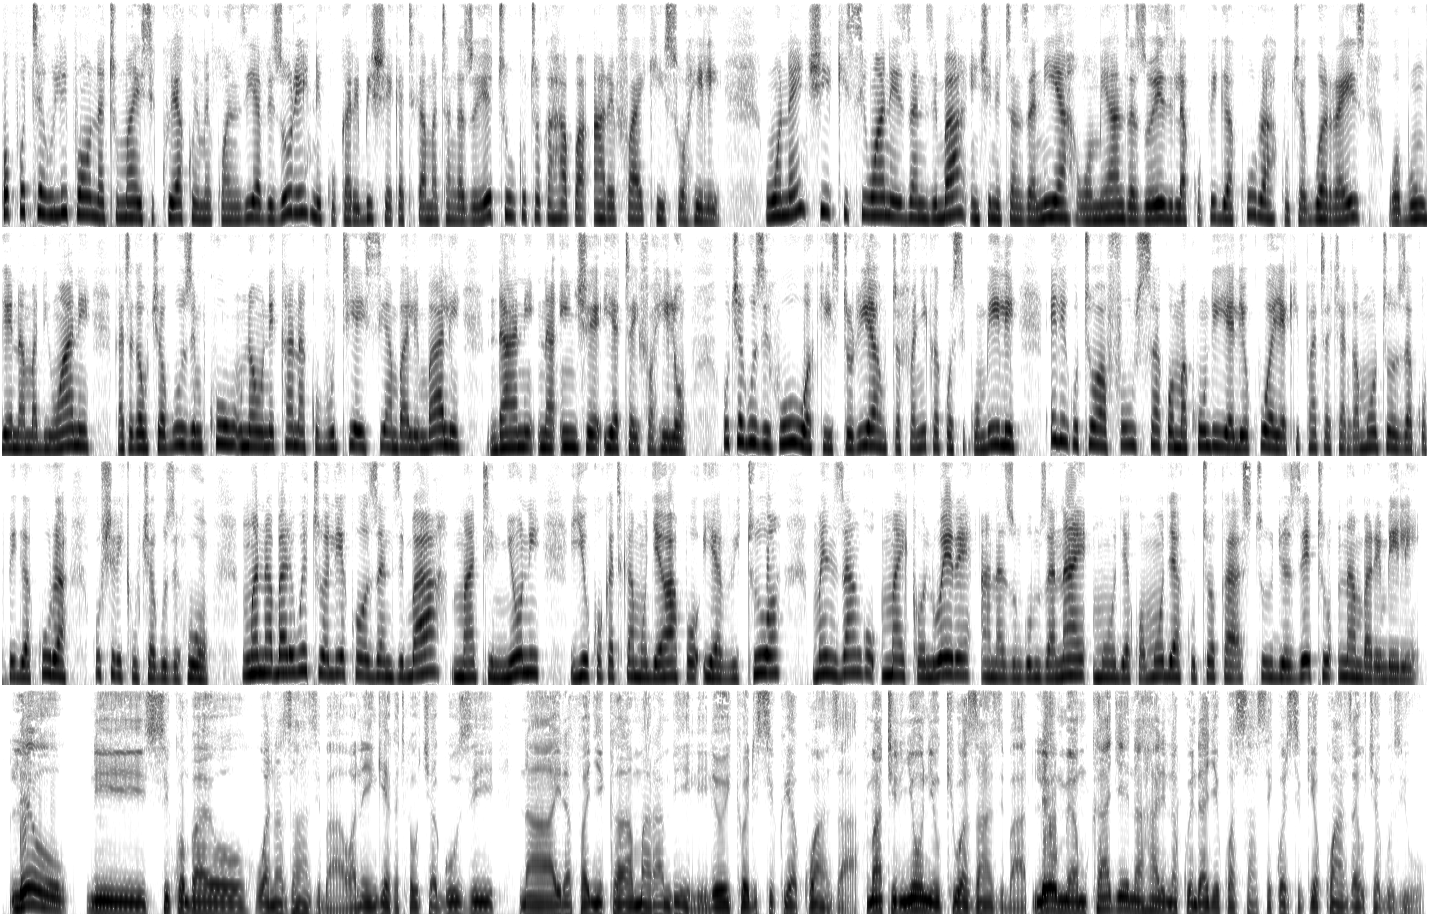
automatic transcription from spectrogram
Popote ulipo, natumai siku yako imekuanzia vizuri. Ni kukaribishe katika matangazo yetu kutoka hapa RFI Kiswahili. Wananchi kisiwani Zanzibar nchini Tanzania wameanza zoezi la kupiga kura kuchagua rais, wabunge na madiwani katika uchaguzi mkuu unaoonekana kuvutia hisia mbalimbali ndani na nje ya taifa hilo. Uchaguzi huu wa kihistoria utafanyika kwa siku mbili ili kutoa fursa kwa makundi yaliyokuwa yakipata changamoto za kupiga kura kushiriki uchaguzi huo. Mwanahabari wetu aliyeko Zanzibar, Martin Nyoni, yuko katika mojawapo ya vituo. Mwenzangu Michael Were anazungumza naye moja kwa moja kutoka studio zetu nambari mbili. Leo ni siku ambayo Wanazanzibar wanaingia katika uchaguzi na inafanyika mara mbili, leo ikiwa ni siku ya kwanza. Martin Nyoni, ukiwa Zanzibar, leo mmeamkaje na hali inakuendaje kwa sasa, ikiwa ni siku ya kwanza ya uchaguzi huu?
